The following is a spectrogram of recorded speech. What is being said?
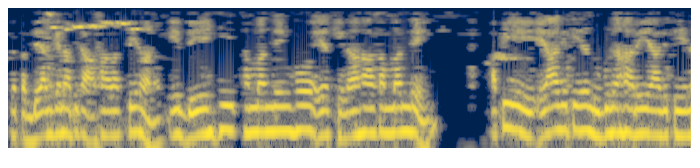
නැත්නම් දෙයක් ගැන අපිට ආසාවක් තියෙනවා නම් ඒ දේහි සම්බන්ධයෙන් හෝ එය කෙනාහා සම්බන්ධයෙන් අපි එයාගේ තියෙන නුගුණ හරි එයාගේ තියෙන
